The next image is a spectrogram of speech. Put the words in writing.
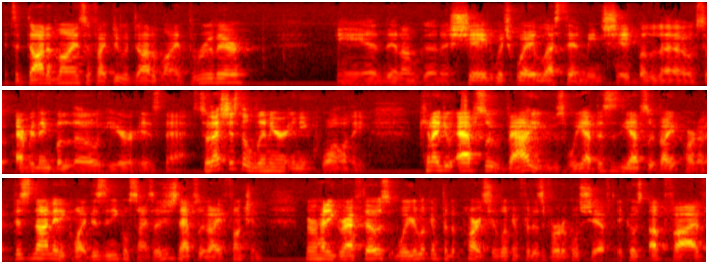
it's a dotted line so if I do a dotted line through there and then I'm gonna shade which way? Less than means shade below. So everything below here is that. So that's just a linear inequality can I do absolute values? Well, yeah, this is the absolute value part of it. This is not an inequality. This is an equal sign, so it's just an absolute value function. Remember how do you graph those? Well, you're looking for the parts. You're looking for this vertical shift. It goes up 5,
